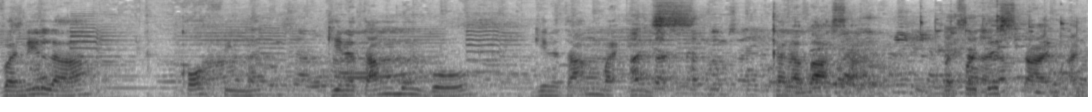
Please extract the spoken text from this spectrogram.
vanilla, coffee, ginataang munggo, ginataang mais, scoop. kalabasa. But for this time, I'm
